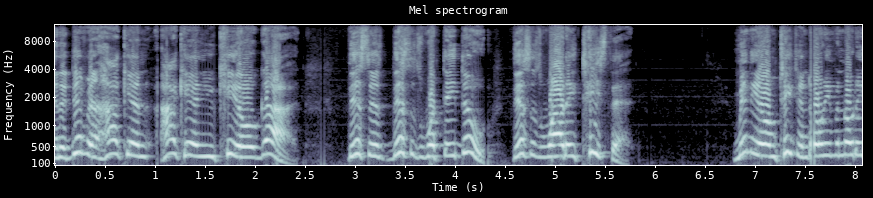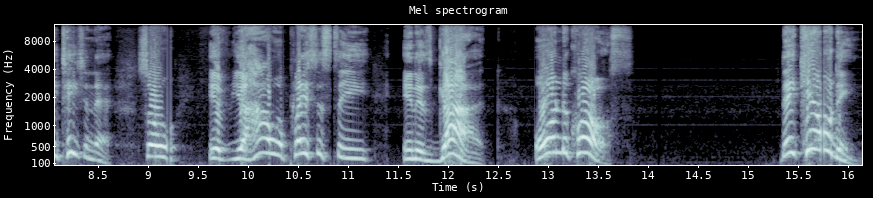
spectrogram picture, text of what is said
And a different how can how can you kill God? This is this is what they do. This is why they teach that. Many of them teaching don't even know they teaching that. So if Yahweh places seed in his God on the cross. They killed him.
